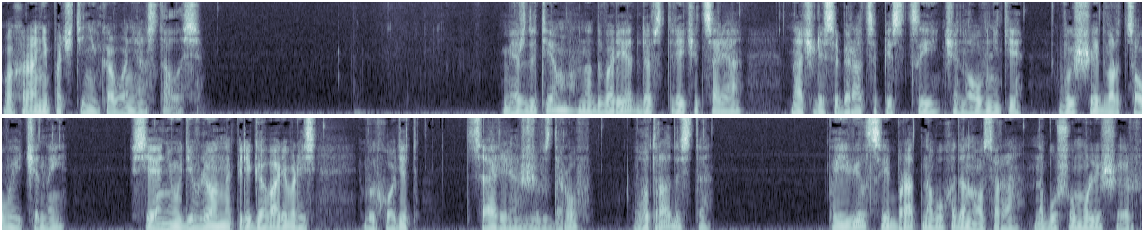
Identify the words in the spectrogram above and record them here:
в охране почти никого не осталось. Между тем на дворе для встречи царя начали собираться песцы, чиновники, высшие дворцовые чины — все они удивленно переговаривались. Выходит, царь жив-здоров? Вот радость-то. Появился и брат Навуходоносора, Набушу-Мулишир.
